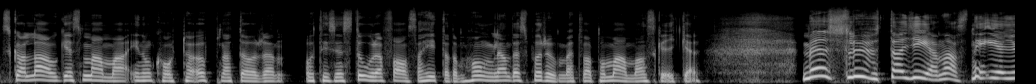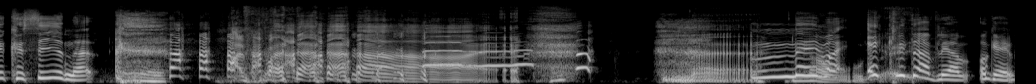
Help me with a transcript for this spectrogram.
ska Lauges mamma inom kort ha öppnat dörren och till sin stora fasa hittat dem hånglandes på rummet varpå mamman skriker Men sluta genast, ni är ju kusiner! Nej, vad Lauge. äckligt det här blev. Okej,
